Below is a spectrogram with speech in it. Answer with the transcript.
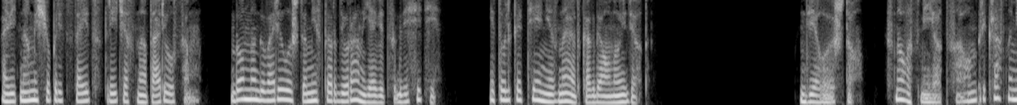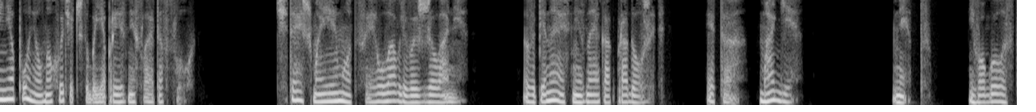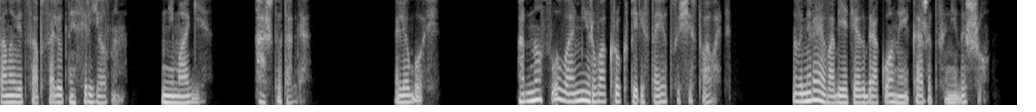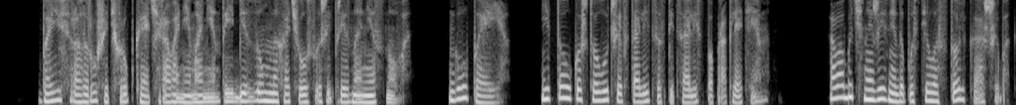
А ведь нам еще предстоит встреча с нотариусом. Донна говорила, что мистер Дюран явится к десяти. И только те не знают, когда он уйдет. Делаю что? Снова смеется. Он прекрасно меня понял, но хочет, чтобы я произнесла это вслух. Читаешь мои эмоции, улавливаешь желание. Запинаюсь, не зная, как продолжить. Это магия? Нет. Его голос становится абсолютно серьезным. Не магия. А что тогда? Любовь. Одно слово, а мир вокруг перестает существовать. Замираю в объятиях дракона и, кажется, не дышу. Боюсь разрушить хрупкое очарование момента и безумно хочу услышать признание снова. Глупая я. И толку, что лучший в столице специалист по проклятиям. А в обычной жизни допустила столько ошибок.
